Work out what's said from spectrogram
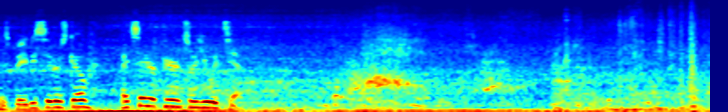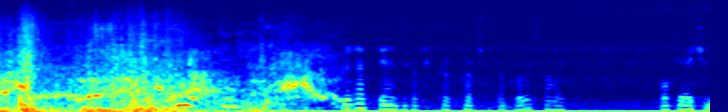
As babysitters go, I'd say her parents owe you a tip. Gledajte, ne znam kako, kako, kako ćete tam provesti, ali... Ok, već je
